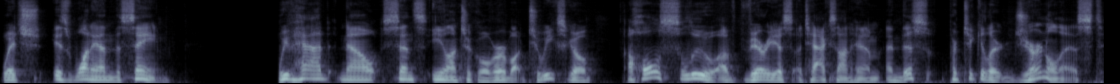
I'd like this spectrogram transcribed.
which is one and the same. We've had now, since Elon took over about two weeks ago, a whole slew of various attacks on him. And this particular journalist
